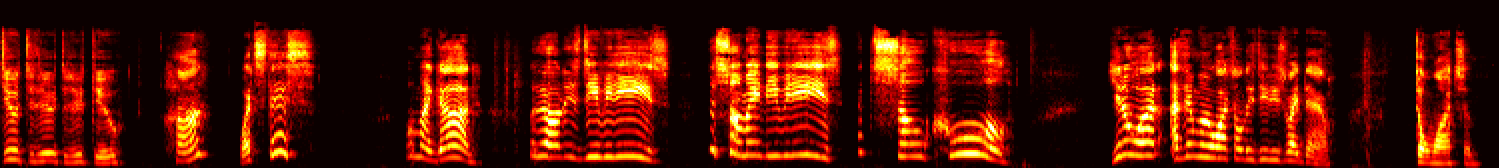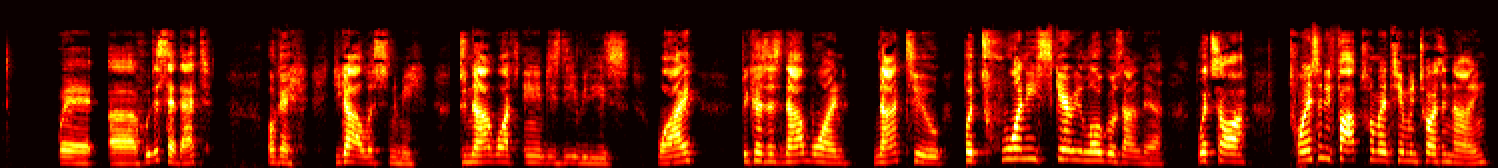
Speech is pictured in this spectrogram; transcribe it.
Do do do do do do. Huh? What's this? Oh my god. Look at all these DVDs. There's so many DVDs. That's so cool. You know what? I think we're gonna watch all these DVDs right now. Don't watch them. Wait, uh, who just said that? Okay, you gotta listen to me. Do not watch any of these DVDs. Why? Because there's not one, not two, but 20 scary logos on there, which are 20th Fox Home Entertainment 2009,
